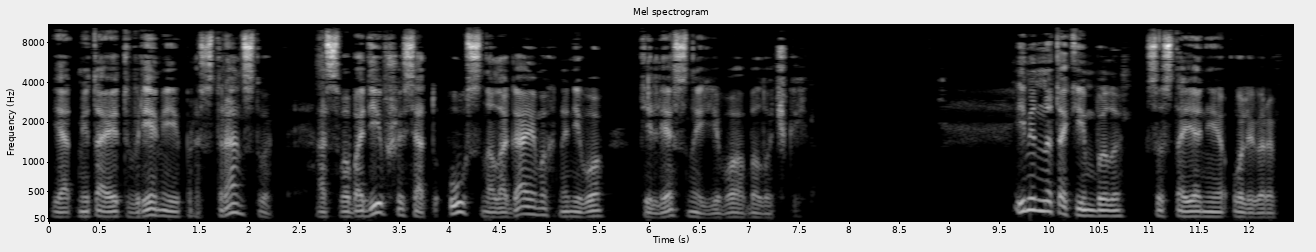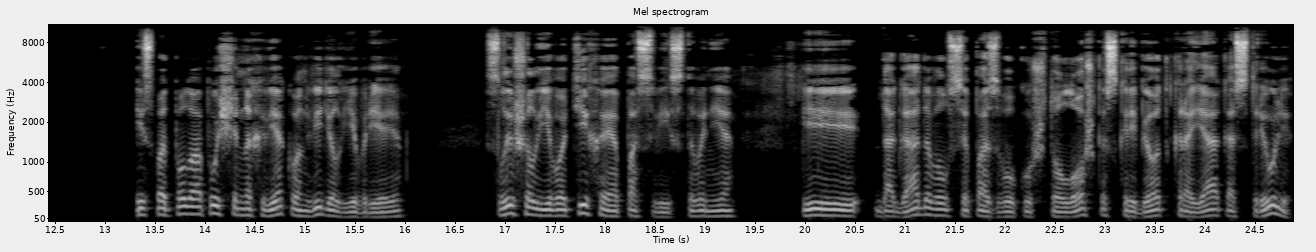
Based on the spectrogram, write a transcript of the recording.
и отметает время и пространство, освободившись от уз, налагаемых на него телесной его оболочкой. Именно таким было состояние Оливера. Из-под полуопущенных век он видел еврея, слышал его тихое посвистывание и догадывался по звуку, что ложка скребет края кастрюли,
